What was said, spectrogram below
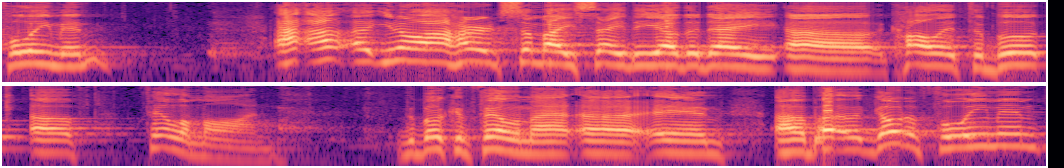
Philemon. I, I, you know, I heard somebody say the other day, call it the book of Philemon the book of Philemon, uh, and uh, but go to Philemon,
